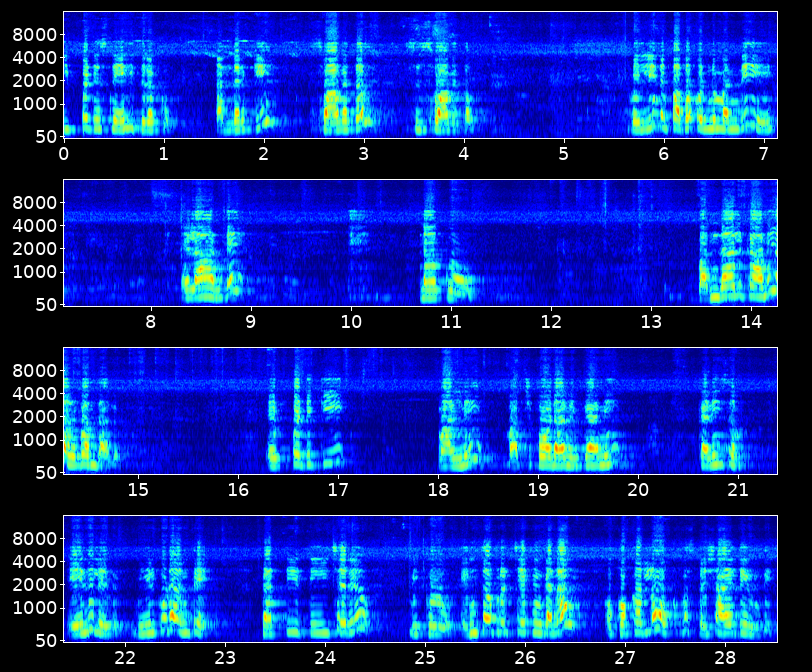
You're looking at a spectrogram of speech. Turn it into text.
ఇప్పటి స్నేహితులకు అందరికీ స్వాగతం సుస్వాగతం. వెళ్ళిన పదకొండు మంది ఎలా అంటే నాకు బంధాలు కానీ అనుబంధాలు. ఎప్పటికీ వాళ్ళని మర్చిపోవడానికి కానీ కనీసం ఏది లేదు. మీరు కూడా అంతే. ప్రతి టీచరు మీకు ఎంతో ప్రత్యేకం కదా? ఒక్కొక్కరిలో ఒక్కొక్క స్పెషాలిటీ ఉంది.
